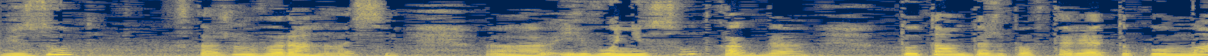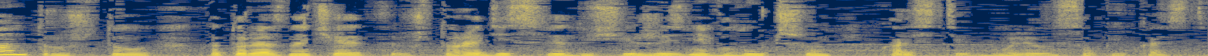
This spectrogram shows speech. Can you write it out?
везут, скажем, в Варанаси. Э, его несут, когда то там даже повторяют такую мантру, что, которая означает, что родись в следующей жизни в лучшем касте, в более высокой касте.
